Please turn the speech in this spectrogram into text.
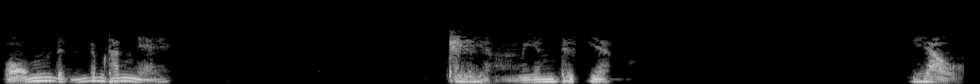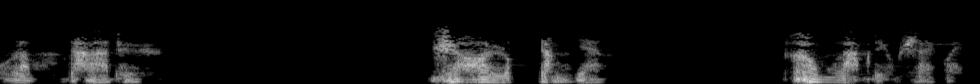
ổn định trong thanh nhẹ, thiền miên thức giác, giàu lòng tha thứ, rõ luật trần gian, không làm điều sai quay.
